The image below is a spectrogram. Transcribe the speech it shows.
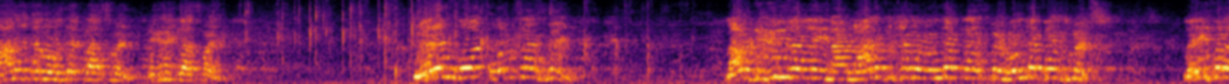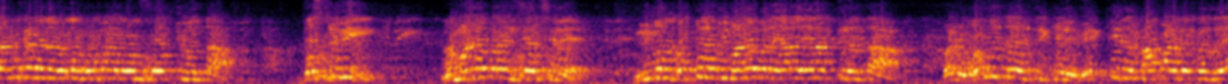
ನಾಲ್ಕು ಜನ ಒಂದೇ ಕ್ಲಾಸ್ಮೇಟ್ ಡಿಗ್ರಿ ಕ್ಲಾಸ್ಮೇಟ್ ಎರಡು ಒಂದು ಕ್ಲಾಸ್ಮೇಟ್ ನಾವು ಡಿಗ್ರಿನಲ್ಲಿ ನಾವು ನಾಲ್ಕು ಜನ ಒಂದೇ ಕ್ಲಾಸ್ಮೇಟ್ ಒಂದೇ ಬೇಸ್ಮೆಂಟ್ಸ್ ಲೈಫಲ್ಲಿ ಅನ್ಕಡೆ ನಾವೆಲ್ಲ ಒಂದು ಸೇರ್ತೀವಿ ಅಂತ. ಡೆಸ್ಟಿನಿ ನಮ್ಮ ಮನೆ ಬರ ಸೇರಿಸಿದೆ ನಿಮ್ಮಲ್ಲಿ ಗೊತ್ತಿಲ್ಲ ನಿಮ್ಮ ಮನೆ ಬರ ಯಾರು ಏನಾಗ್ತೀರಂತ ಬಟ್ ಒಂದು ಹೇಳ್ತೀನಿ ಕೇಳಿ, ವ್ಯಕ್ತಿಯನ್ನ ಕಾಪಾಡಬೇಕಂದ್ರೆ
